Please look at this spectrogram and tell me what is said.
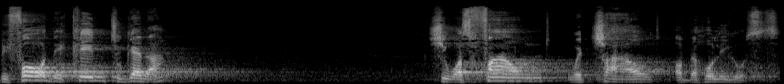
before they came together, she was found with child of the Holy Ghost.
